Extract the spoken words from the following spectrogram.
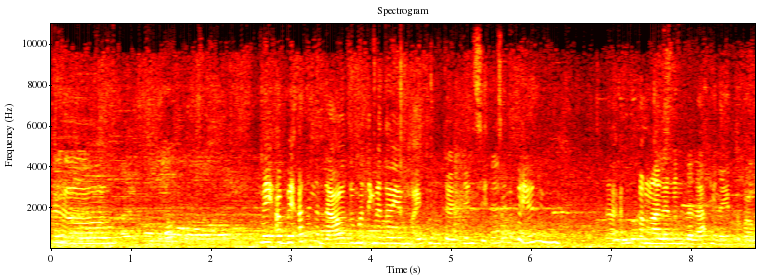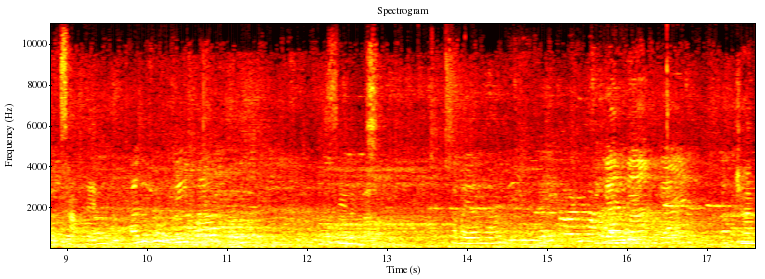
Hello. May abe, ano na daw? Dumating na daw yung iPhone 13. Si- Sino ba yun? Yung, ah, ano pangalan ng lalaki na yun tumawag sa akin? Ano yung Sino? Sabayan na. Yan na. Chan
